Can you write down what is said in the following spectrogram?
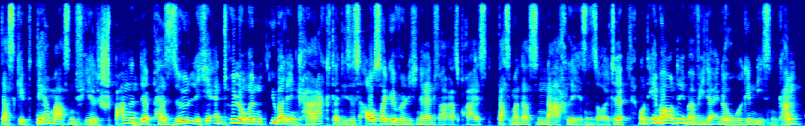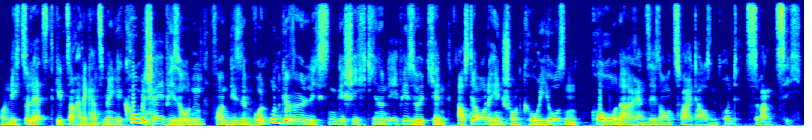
das gibt dermaßen viel spannende persönliche Enthüllungen über den Charakter dieses außergewöhnlichen Rennfahrers preis, dass man das nachlesen sollte und immer und immer wieder in Ruhe genießen kann. Und nicht zuletzt gibt es auch eine ganze Menge komischer Episoden von diesem wohl ungewöhnlichsten Geschichtchen und Episödchen aus der ohnehin schon kuriosen Corona-Rennsaison 2020.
